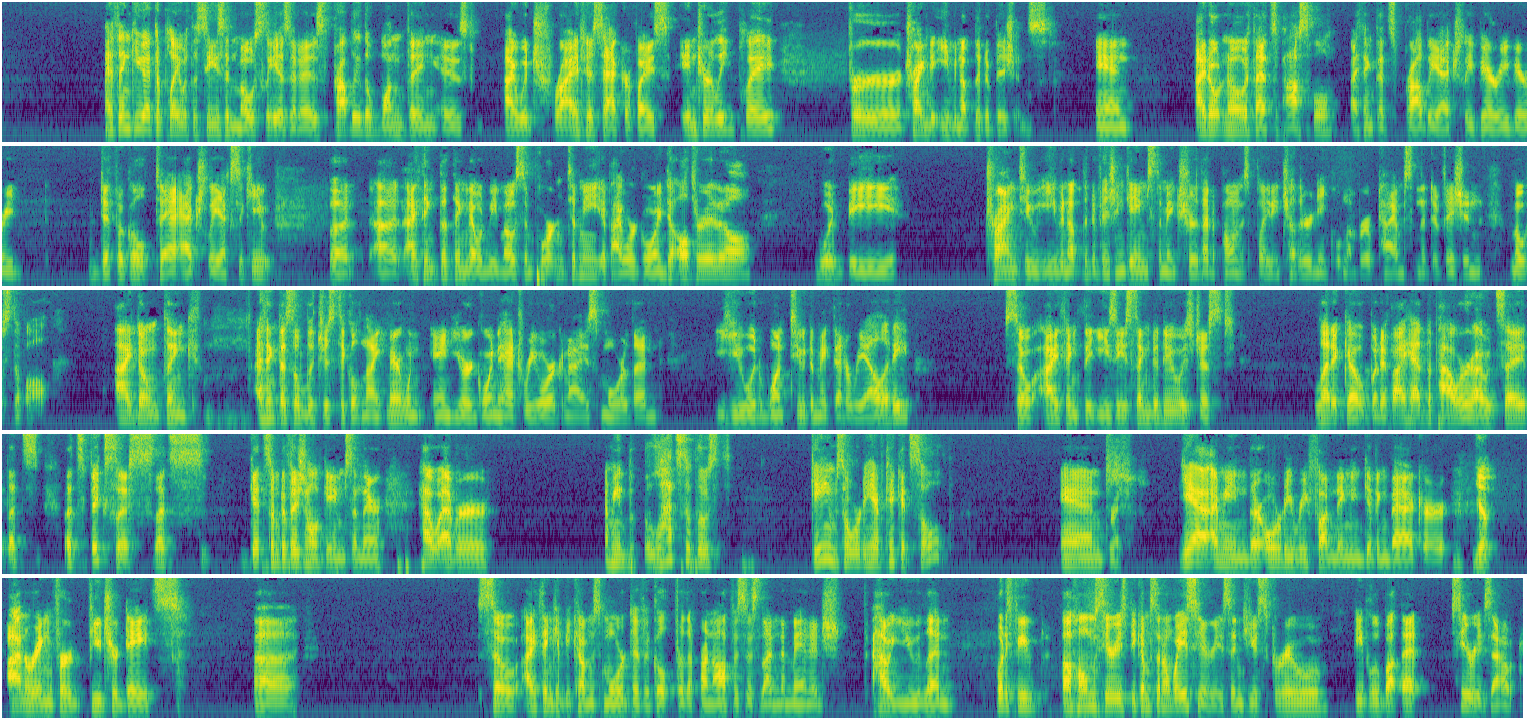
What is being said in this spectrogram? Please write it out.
I think you have to play with the season mostly as it is. Probably the one thing is I would try to sacrifice interleague play for trying to even up the divisions. And I don't know if that's possible. I think that's probably actually very, very difficult to actually execute. But uh, I think the thing that would be most important to me if I were going to alter it at all would be trying to even up the division games to make sure that opponents played each other an equal number of times in the division most of all. I don't think I think that's a logistical nightmare when and you're going to have to reorganize more than you would want to to make that a reality. So I think the easiest thing to do is just let it go. But if I had the power, I would say let's let's fix this. Let's get some divisional games in there. However, I mean lots of those games already have tickets sold. And Right. yeah, I mean they're already refunding and giving back or Yep. honoring for future dates. Uh, so I think it becomes more difficult for the front offices then to manage how you then. What if you a home series becomes an away series and you screw people who bought that series out?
